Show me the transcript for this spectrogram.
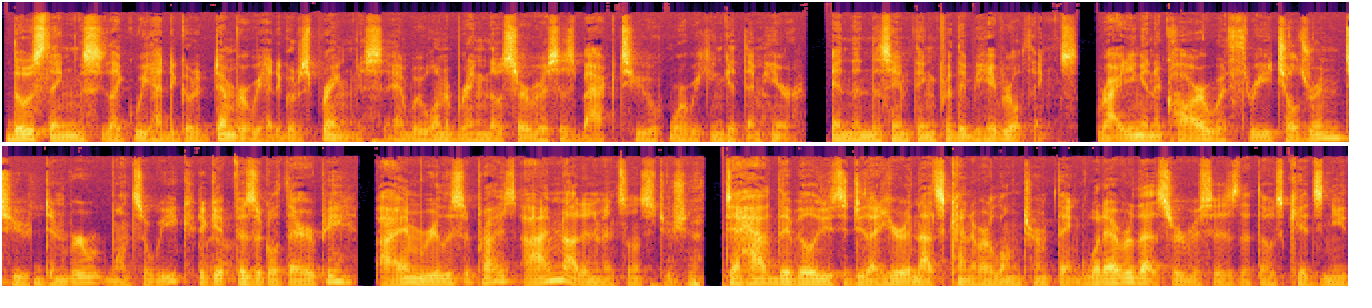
Those things, like we had to go to Denver, we had to go to Springs, and we want to bring those services back to where we can get them here. And then the same thing for the behavioral things. Riding in a car with three children to Denver once a week to get physical therapy. I am really surprised. I'm not in a mental institution to have the ability to do that here. And that's kind of our long term thing. Whatever that service is that those kids need,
